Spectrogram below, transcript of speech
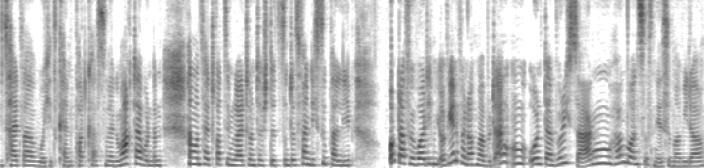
die Zeit war, wo ich jetzt keine Podcasts mehr gemacht habe. Und dann haben uns halt trotzdem Leute unterstützt und das fand ich super lieb. Und dafür wollte ich mich auf jeden Fall nochmal bedanken und dann würde ich sagen, hören wir uns das nächste Mal wieder.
